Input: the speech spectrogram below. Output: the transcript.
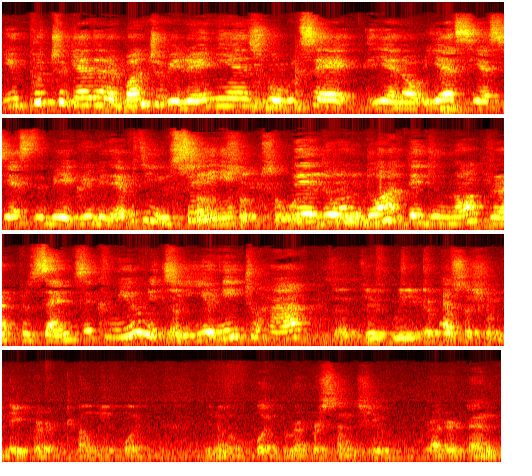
you put together a bunch of Iranians who Mhm. will say, you know, yes, yes, yes, we agree with everything So- saying. so- so what they do you don't, do? want, they do not represent the community. You need to have Then give me a position paper, tell me what, you what represents you, rather than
